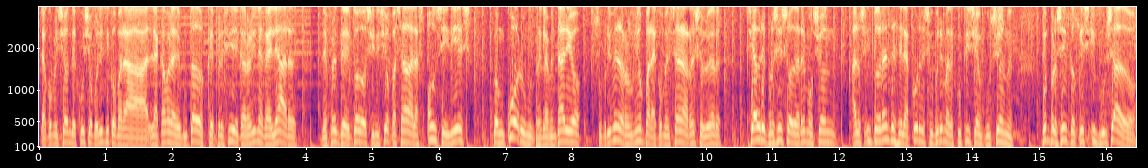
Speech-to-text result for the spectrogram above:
La Comisión de Juicio Político para la Cámara de Diputados que preside Carolina Cailar, de Frente de Todos, inició pasada a las 11 y 10 con quórum reglamentario su primera reunión para comenzar a resolver si abre proceso de remoción a los integrantes de la Corte Suprema de Justicia en función de un proyecto que es impulsado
